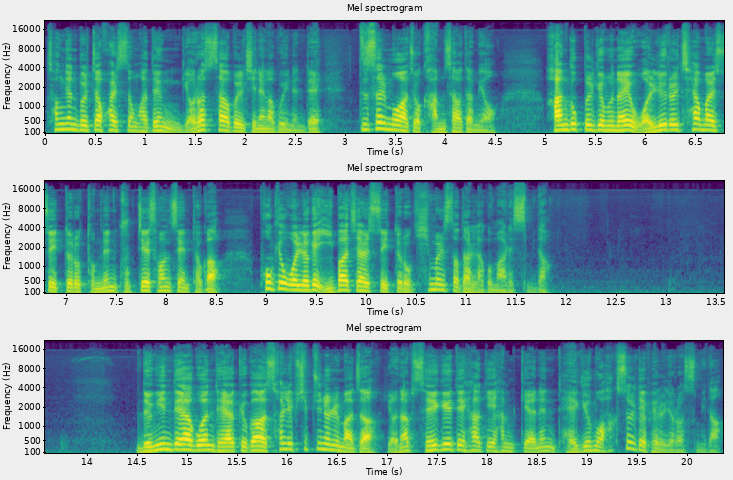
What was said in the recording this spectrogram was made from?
청년불자 활성화 등 여러 사업을 진행하고 있는데 뜻을 모아줘 감사하다며 한국 불교 문화의 원류를 체험할 수 있도록 돕는 국제선센터가 포교 원력에 이바지할 수 있도록 힘을 써달라고 말했습니다. 능인대학원 대학교가 설립 10주년을 맞아 연합 세계 대학이 함께하는 대규모 학술 대회를 열었습니다.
